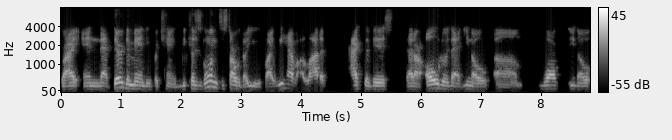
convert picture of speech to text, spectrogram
right? And that they're demanding for change because it's going to start with our youth. Like we have a lot of activists that are older that you know um, walk, you know,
